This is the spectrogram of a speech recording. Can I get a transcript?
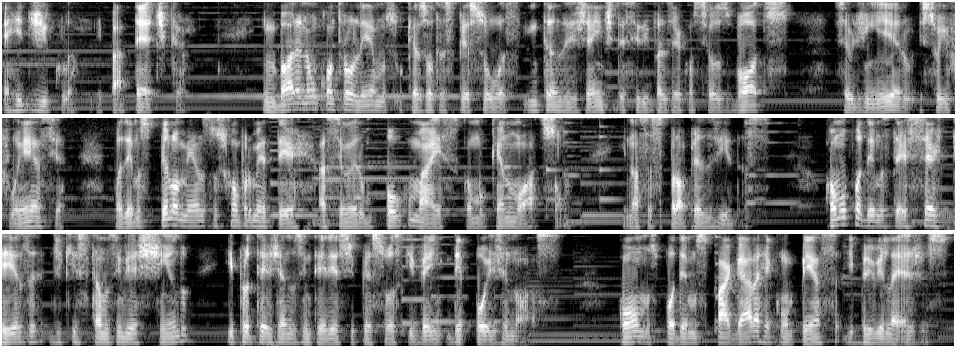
é ridícula e patética. Embora não controlemos o que as outras pessoas intransigentes decidem fazer com seus votos, seu dinheiro e sua influência, podemos pelo menos nos comprometer a ser um pouco mais como Ken Watson em nossas próprias vidas. Como podemos ter certeza de que estamos investindo e protegendo os interesses de pessoas que vêm depois de nós. Como podemos pagar a recompensa e privilégios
